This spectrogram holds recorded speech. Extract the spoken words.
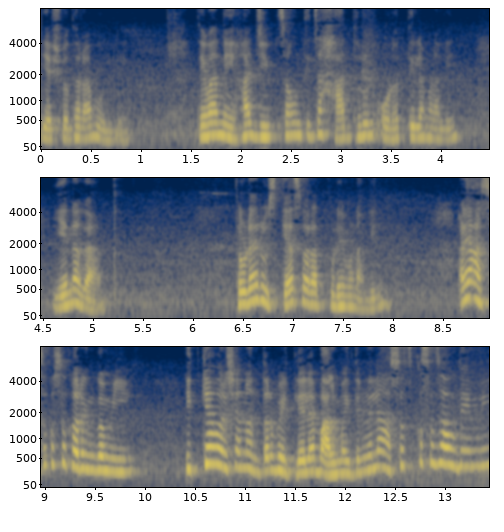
यशोधरा बोलली. तेव्हा नेहा जीप जाऊन तिचा हात धरून ओढत तिला म्हणाली ये ना गात थोड्या रुसक्या स्वरात पुढे म्हणाली आणि असं कसं करेन ग मी? इतक्या वर्षानंतर भेटलेल्या बालमैत्रिणीला असंच कसं जाऊ देईन मी?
